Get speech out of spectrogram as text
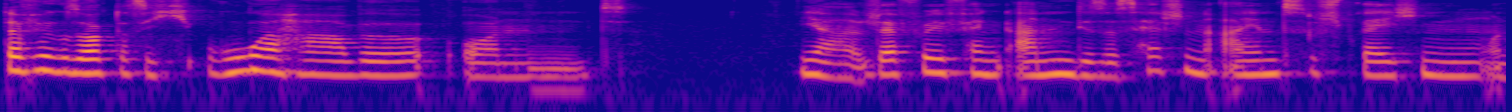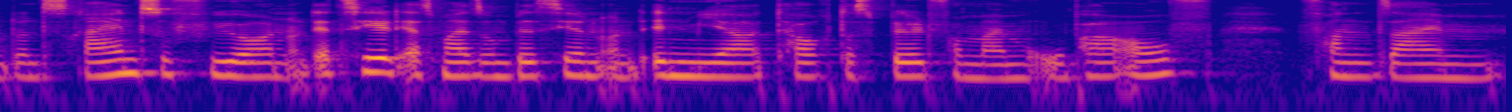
dafür gesorgt, dass ich Ruhe habe. Und ja, Jeffrey fängt an, diese Session einzusprechen und uns reinzuführen und erzählt erstmal so ein bisschen. Und in mir taucht das Bild von meinem Opa auf, von seinem,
